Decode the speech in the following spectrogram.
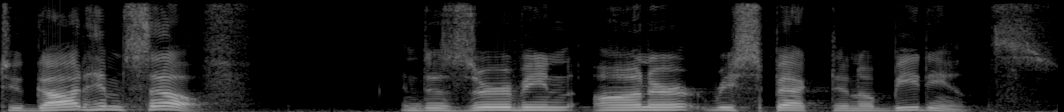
to God Himself in deserving honor, respect, and obedience.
